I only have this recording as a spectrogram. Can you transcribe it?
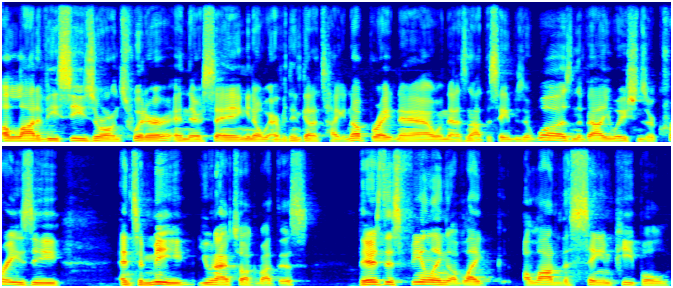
a lot of VCs are on Twitter and they're saying, you know, everything's got to tighten up right now and that it's not the same as it was and the valuations are crazy. And to me, you and I have talked about this. There's this feeling of like a lot of the same people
